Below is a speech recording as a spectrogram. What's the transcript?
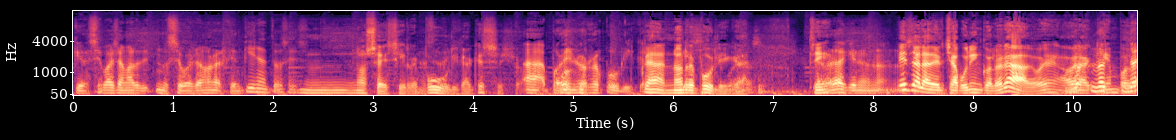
¿Que se va a llamar, no se va a llamar Argentina entonces? Mm, No sé si república, qué sé yo. Ah, por ahí no república. Claro, no república. bueno, sí. ¿Sí? La verdad que no, no, no Esta es la del Chapulín Colorado, ¿eh? Ahora, no, no- ¿quién no podrá,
